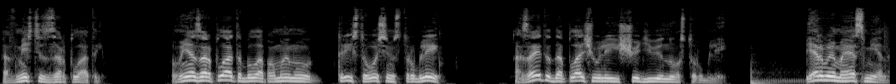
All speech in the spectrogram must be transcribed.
а вместе с зарплатой. У меня зарплата была, по-моему, 380 рублей, а за это доплачивали еще 90 рублей. Первая моя смена.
